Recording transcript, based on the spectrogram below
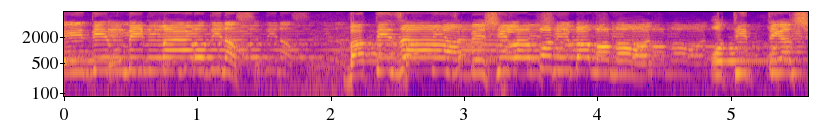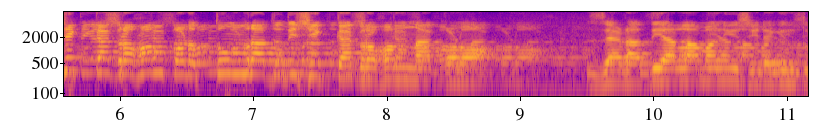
এই দিন দিন না, আরও দিন আছে। বাতিজা অতীত থেকে শিক্ষা গ্রহণ তোমরা যদি শিক্ষা গ্রহণ যেটা দিয়া লামানি কিন্তু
